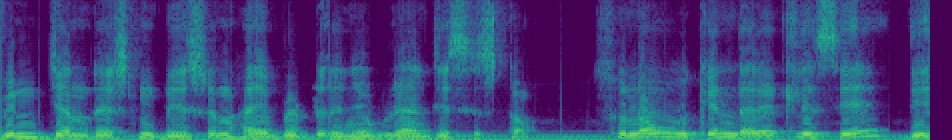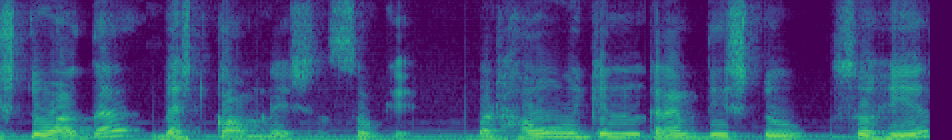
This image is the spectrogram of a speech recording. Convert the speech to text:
wind generation based on hybrid renewable energy system. So now we can directly say these two are the best combinations. Okay. But how we can connect these two? So here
